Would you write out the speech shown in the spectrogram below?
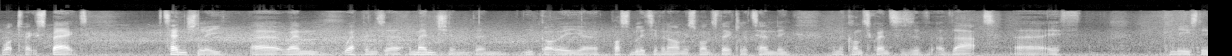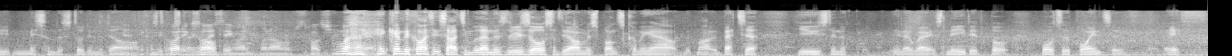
what to expect. Potentially, uh, when weapons are, mentioned, then you've got the uh, possibility of an armed response vehicle attending, and the consequences of, of that uh, if can be easily misunderstood in the dark. Yeah, it can be quite what's going on. exciting when, when our response. Well, it can be quite exciting, but then there's the resource of the armed response coming out that might be better used in a, you know where it's needed. But more to the point of if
